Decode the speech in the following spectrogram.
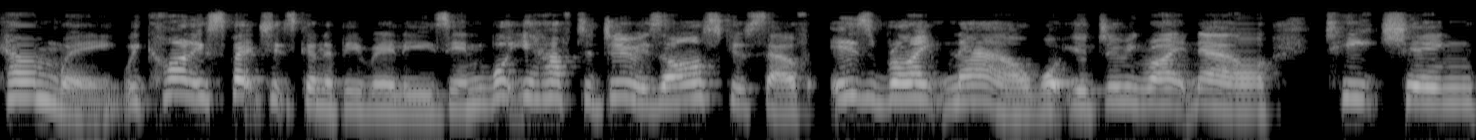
can we? We can't expect it's going to be really easy. And what you have to do is ask yourself is right now, what you're doing right now, teaching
